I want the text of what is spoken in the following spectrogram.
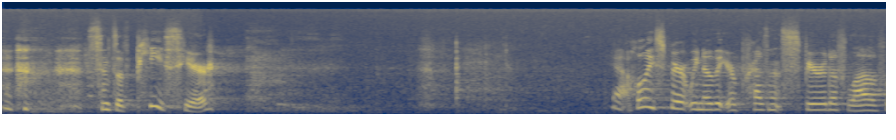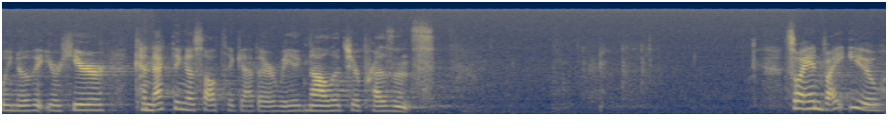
Sense of peace here. Yeah, Holy Spirit, we know that you're present, Spirit of love. We know that you're here connecting us all together. We acknowledge your presence. So I invite you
